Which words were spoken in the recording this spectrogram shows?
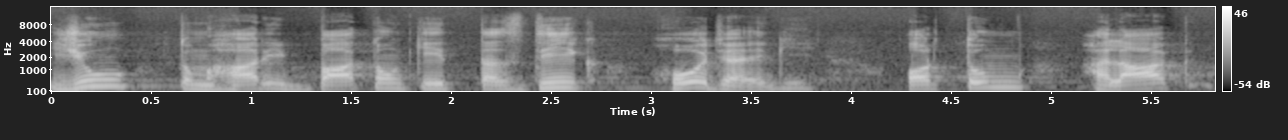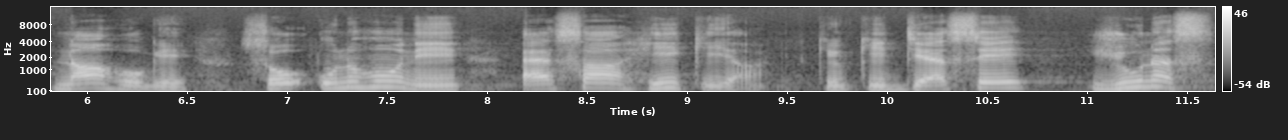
یوں تمہاری باتوں کی تصدیق ہو جائے گی اور تم ہلاک نہ ہوگے۔ سو انہوں نے ایسا ہی کیا، کیونکہ جیسے یونس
